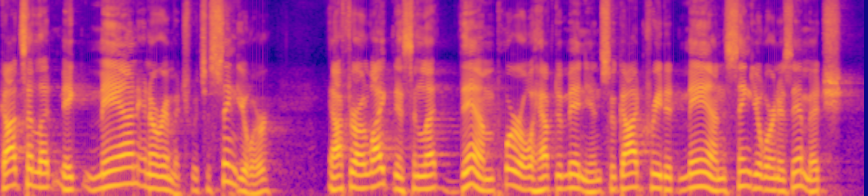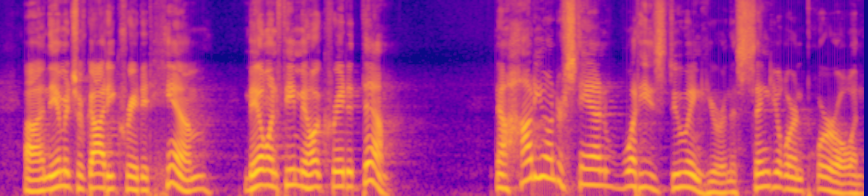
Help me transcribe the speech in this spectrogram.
God said, Let make man in our image, which is singular, after our likeness, and let them, plural, have dominion. So God created man, singular, in his image. Uh, in the image of God, he created him. Male and female, he created them. Now, how do you understand what he's doing here in the singular and plural? And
